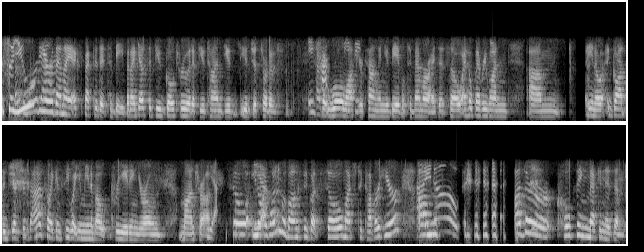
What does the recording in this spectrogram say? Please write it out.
so That's you wordier than I expected it to be, but I guess if you go through it a few times, you'd you'd just sort of it have it roll off your tongue and you'd be able to memorize it. So I hope everyone, um, you know, got the gist of that. So I can see what you mean about creating your own mantra. Yeah. So you know, I want to move on because we've got so much to cover here. I Um, know. Other coping mechanisms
